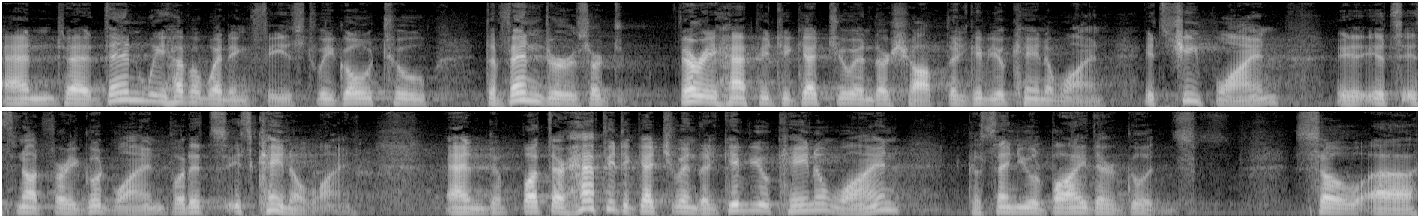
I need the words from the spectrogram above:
And uh, then we have a wedding feast. We go to the vendors are very happy to get you in their shop. They'll give you Cana wine. It's cheap wine. It's, it's not very good wine, but it's, it's Cana wine. And, but they're happy to get you in. They'll give you Cana wine because then you'll buy their goods. So uh,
